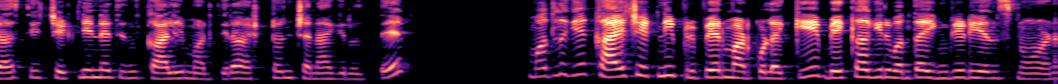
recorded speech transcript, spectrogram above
ಜಾಸ್ತಿ ಚಟ್ನಿನೇ ತಿಂದು ಖಾಲಿ ಮಾಡ್ತೀರಾ, ಅಷ್ಟೊಂದು ಚೆನ್ನಾಗಿರುತ್ತೆ. ಮೊದಲಿಗೆ ಕಾಯಿ ಚಟ್ನಿ ಪ್ರಿಪೇರ್ ಮಾಡ್ಕೊಳ್ಳೋಕ್ಕೆ ಬೇಕಾಗಿರುವಂಥ ಇಂಗ್ರೀಡಿಯೆಂಟ್ಸ್ ನೋಡೋಣ.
